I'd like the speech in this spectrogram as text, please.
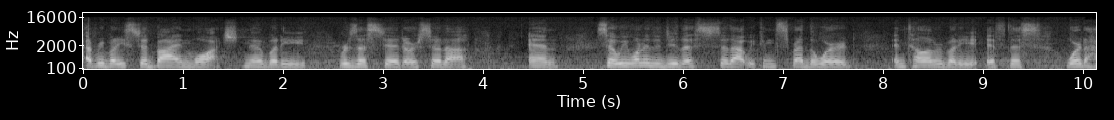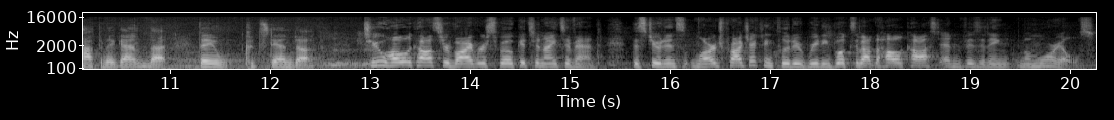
everybody stood by and watched. Nobody resisted or stood up. And so we wanted to do this so that we can spread the word and tell everybody if this were to happen again that they could stand up. Two Holocaust survivors spoke at tonight's event. The students' large project included reading books about the Holocaust and visiting memorials.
